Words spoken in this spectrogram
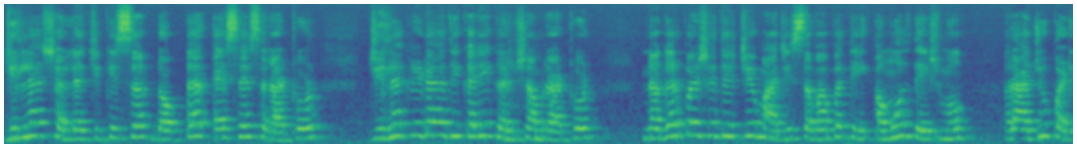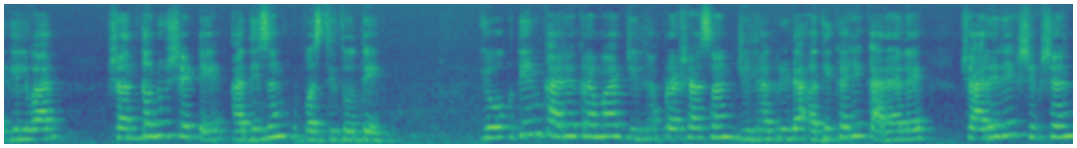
जिल्हा शल्य चिकित्सक डॉक्टर एस एस राठोड जिल्हा क्रीडा अधिकारी घनश्याम राठोड नगर परिषदेचे माजी सभापती अमोल देशमुख राजू पडगिलवार शंतनू शेटे आदीजण उपस्थित होते. योग दिन कार्यक्रमात जिल्हा प्रशासन जिल्हा क्रीडा अधिकारी कार्यालय शारीरिक शिक्षण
